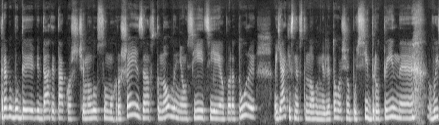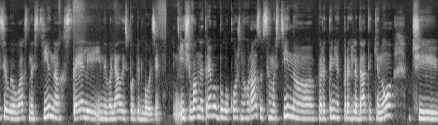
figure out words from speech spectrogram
Треба буде віддати також чималу суму грошей за встановлення усієї цієї апаратури, якісне встановлення для того, щоб усі дроти не висіли у вас на стінах, стелі і не валялись по підлозі. І щоб вам не треба було кожного разу самостійно перед тим як переглядати кіно чи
